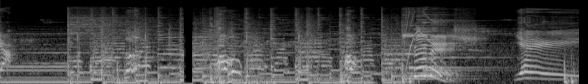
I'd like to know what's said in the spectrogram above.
Yeah. Oh. Oh. Finish. Yay.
